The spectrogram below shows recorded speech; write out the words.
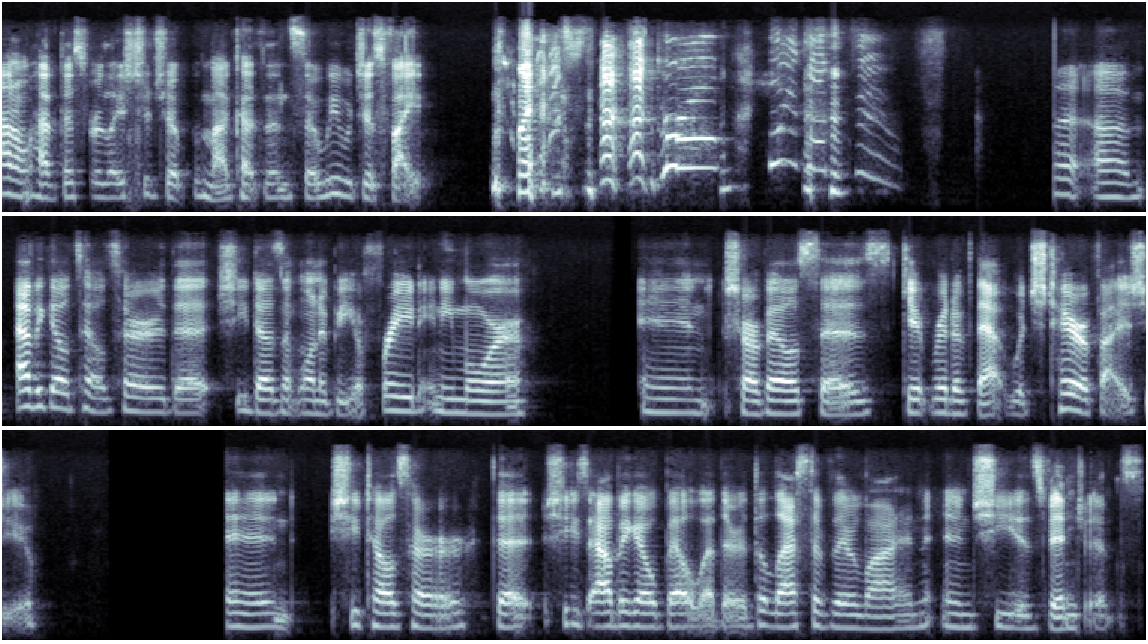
I don't have this relationship with my cousin, so we would just fight. Girl, who you talking to? But, um, Abigail tells her that she doesn't want to be afraid anymore. And Charvel says, Get rid of that which terrifies you. And she tells her that she's Abigail Bellwether, the last of their line, and she is vengeance.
